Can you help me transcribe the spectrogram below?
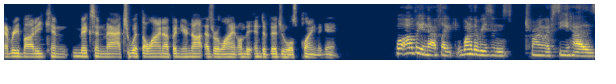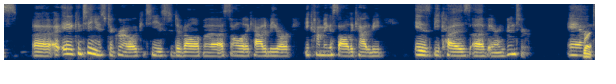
everybody can mix and match with the lineup and you're not as reliant on the individuals playing the game. Well, oddly enough, like one of the reasons Toronto FC has uh, and it continues to grow, it continues to develop a, a solid academy or becoming a solid academy is because of Aron Winter. And Right.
